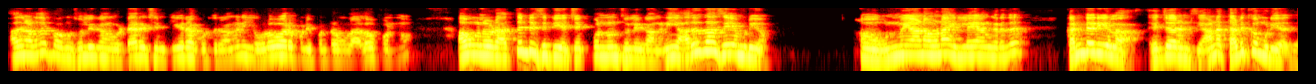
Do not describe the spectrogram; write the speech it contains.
அதனால தான் இப்ப அவங்க சொல்லியிருக்காங்க. ஒரு டைரக்ஷன் கிளியரா குடுத்துருக்காங்க. நீங்க உழவார பணி பண்றவங்கள அலோவ் பண்ணணும். அவங்களோட அத்தன்டிசிட்டியை செக் பண்ணணும்னு சொல்லியிருக்காங்க. நீ அதுதான் செய்ய முடியும். அவன் உண்மையானவனா இல்லையாங்கிறத கண்டறியலாம் ஹெச்ஆர்என்சி. ஆனால் தடுக்க முடியாது.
